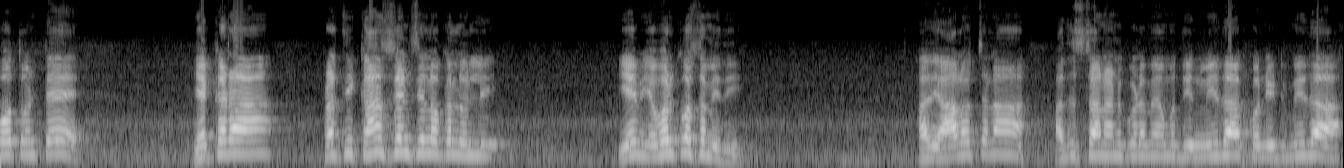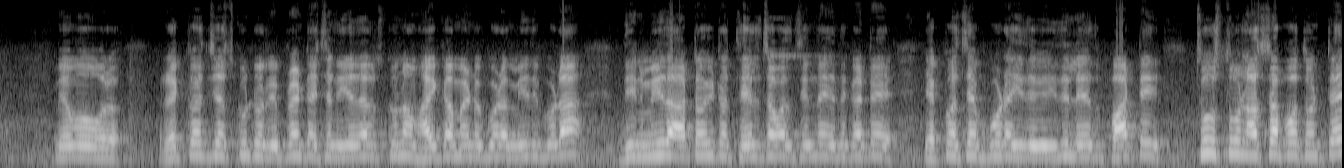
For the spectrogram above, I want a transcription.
పోతుంటే ఎక్కడ ప్రతి కాన్స్టిట్యున్సీలో ఒకళ్ళు లొల్లి. ఏం ఎవరి కోసం ఇది? అది ఆలోచన అధిష్టానానికి కూడా మేము దీని మీద కొన్నిటి మీద మేము రిక్వెస్ట్ చేసుకుంటూ రిప్రజెంటేషన్ ఇవ్వదలుచుకున్నాం హైకమాండ్ కూడా మీది కూడా దీని మీద అటో ఇటో తేల్చవలసిందే. ఎందుకంటే ఎక్కువసేపు కూడా ఇది ఇది లేదు. పార్టీ చూస్తూ నష్టపోతుంటే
